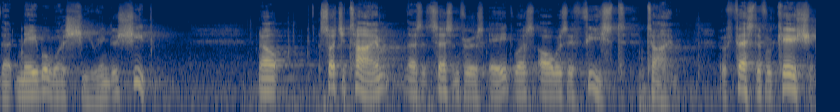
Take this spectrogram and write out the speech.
that Nabal was shearing the sheep. Now, such a time, as it says in verse 8, was always a feast time, a festive occasion.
